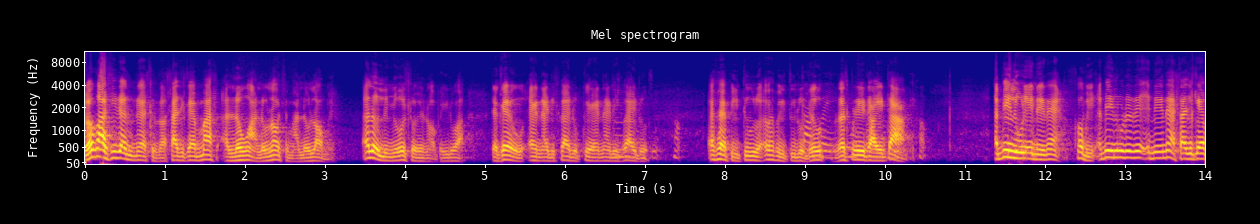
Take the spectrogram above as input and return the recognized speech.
ယောဂရှိတဲ့လူနဲ့ဆိုတော့ surgical mask အလုံးကလုံလောက်ချင်မှလုံလောက်မယ်အဲ့လိုလူမျိုးဆိုရင်တော့ဘေးတို့ကတကယ်ကို N95 တို့ KN95 တို့ဟုတ် FFP2 တို့ FFP2 တို့တို့ respirator တွေတာမယ်ဟုတ် အပြင်လူတွေအနေနဲ့ဟုတ်ပြီအပြင်လူတွေအနေနဲ့ surgical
